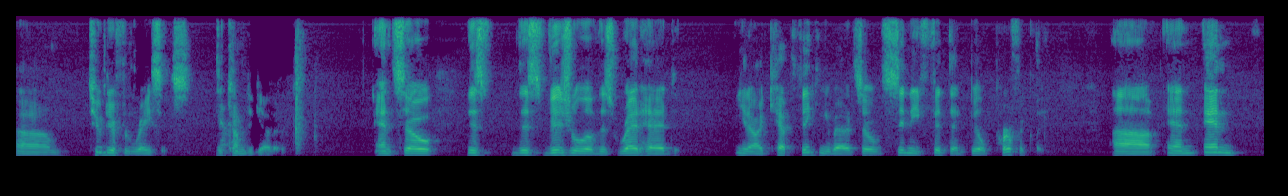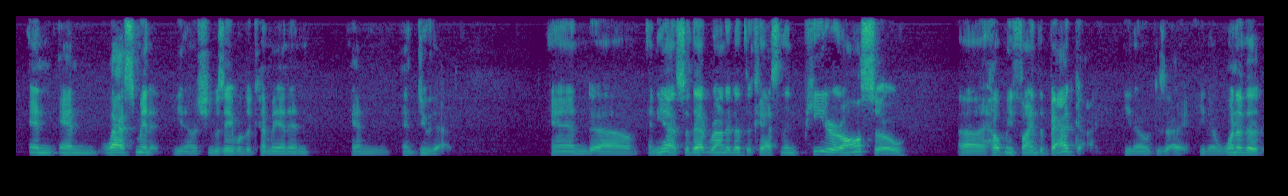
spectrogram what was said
um, two different races to Yeah. come together. And so this this visual of this redhead, you know, I kept thinking about it. So Sydney fit that bill perfectly. Uh, and and and and last minute, you know, she was able to come in and and and do that. And uh, and yeah, so that rounded up the cast. And then Peter also uh, helped me find the bad guy. You know, because I you know one of the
